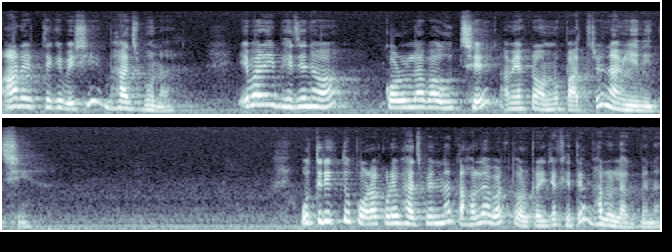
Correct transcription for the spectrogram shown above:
আর এর থেকে বেশি ভাজবো না। এবার এই ভেজে নেওয়া করলা বা উচ্ছে আমি একটা অন্য পাত্রে নামিয়ে নিচ্ছি। অতিরিক্ত কড়া করে ভাজবেন না, তাহলে আবার তরকারিটা খেতে ভালো লাগবে না।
